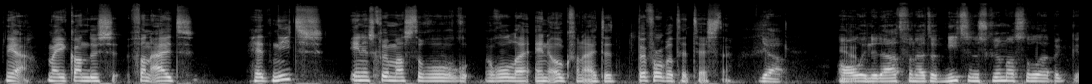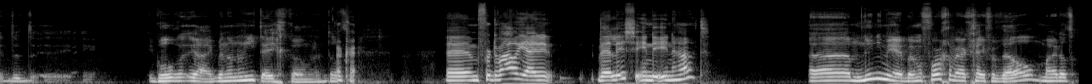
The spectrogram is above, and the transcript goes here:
ja, maar je kan dus vanuit het niets in een Scrum Master rol rollen en ook vanuit het, bijvoorbeeld het testen. Ja, al inderdaad vanuit het niets in de Scrum Master rol heb ik, de, de- ik hoor, ja, ik ben er nog niet tegengekomen. Dat, Oké. Ehm, verdwaal jij wel eens in de inhoud? Ehm, nu niet meer. Bij mijn vorige werkgever wel. Maar dat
